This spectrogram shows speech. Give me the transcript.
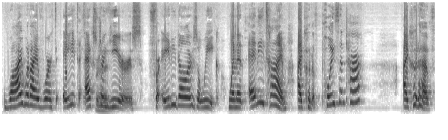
why would I have worked eight extra Right. years for $80 a week when at any time I could have poisoned her? I could have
